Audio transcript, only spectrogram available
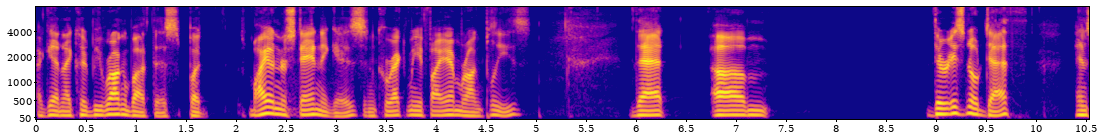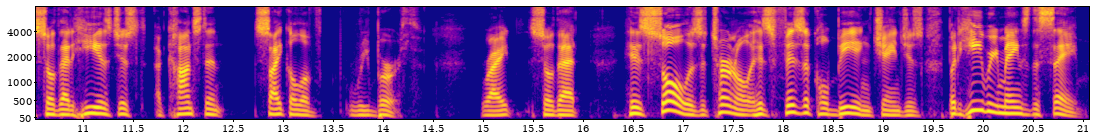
again, I could be wrong about this, but my understanding is, and correct me if I am wrong, please, that um, there is no death, and so that he is just a constant cycle of rebirth, right? So that his soul is eternal, his physical being changes, but he remains the same.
